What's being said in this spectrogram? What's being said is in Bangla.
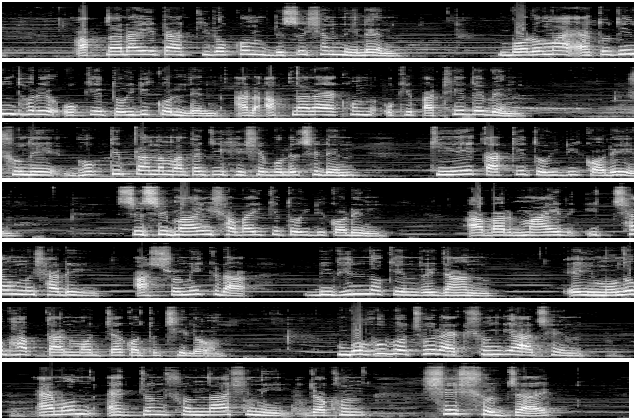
আপনারা এটা কীরকম ডিসিশন নিলেন? বড় মা এতদিন ধরে ওকে তৈরি করলেন আর আপনারা এখন ওকে পাঠিয়ে দেবেন? শুনে ভক্তিপ্রাণা মাতাজি হেসে বলেছিলেন, কে কাকে তৈরি করে? শ্রী শ্রী মাই সবাইকে তৈরি করেন। আবার মায়ের ইচ্ছা অনুসারেই আশ্রমিকরা বিভিন্ন কেন্দ্রে যান। এই মনোভাব তার মজ্জাগত ছিল। বহু বছর একসঙ্গে আছেন এমন একজন সন্ন্যাসিনী যখন শেষ শয্যায়,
